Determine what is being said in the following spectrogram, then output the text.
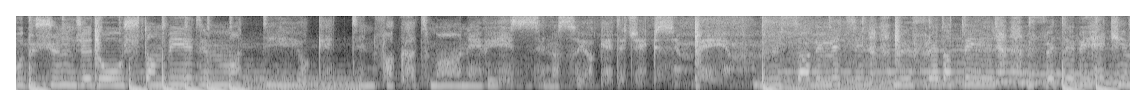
bu düşünce doğuştan bir yedim Maddi yok ettin fakat manevi hissi nasıl yok edeceksin beyim Müsa bir metin, müfredat değil. Müsvedde bir hekim,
